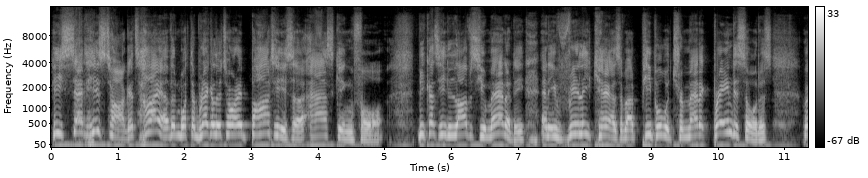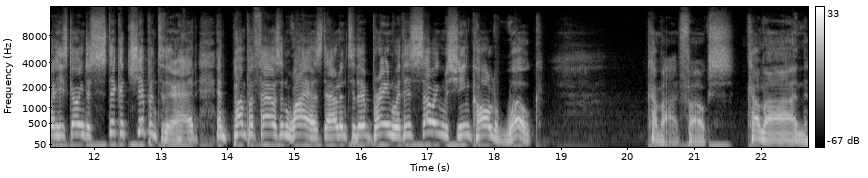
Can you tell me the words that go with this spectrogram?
He set his targets higher than what the regulatory bodies are asking for because he loves humanity and he really cares about people with traumatic brain disorders where he's going to stick a chip into their head and pump a thousand wires down into their brain with his sewing machine called woke. Come on, folks. Come on.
